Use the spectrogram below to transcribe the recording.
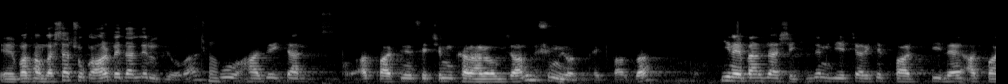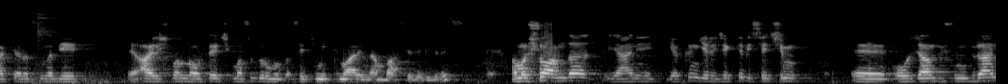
e, vatandaşlar çok ağır bedeller ödüyorlar. Çok. Bu haldeyken AK Parti'nin seçim kararı alacağını düşünmüyorum pek fazla. Yine benzer şekilde Milliyetçi Hareket Partisi ile AK Parti arasında bir e, ayrışmanın ortaya çıkması durumunda seçim ihtimalinden bahsedebiliriz. Ama şu anda yani yakın gelecekte bir seçim e, olacağını düşündüren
